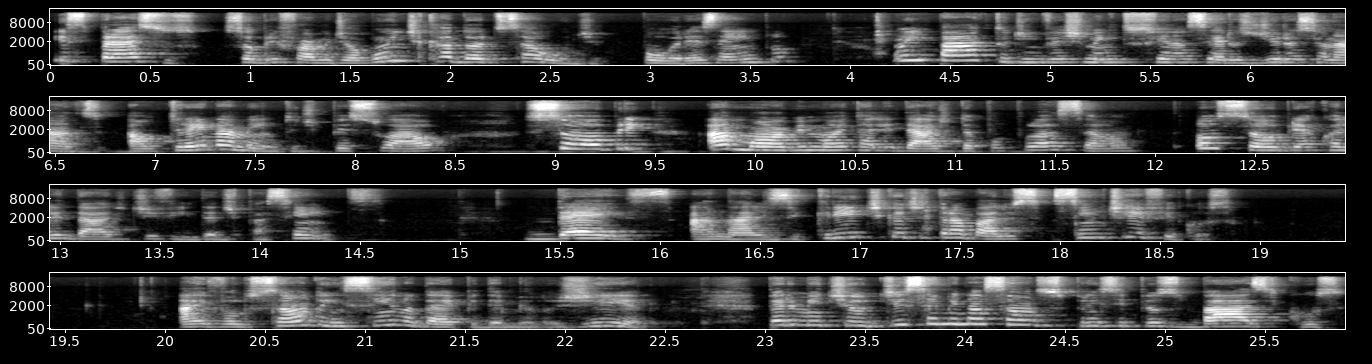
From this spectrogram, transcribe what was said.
expressos sob forma de algum indicador de saúde, por exemplo, o impacto de investimentos financeiros direcionados ao treinamento de pessoal sobre a morbimortalidade da população ou sobre a qualidade de vida de pacientes. 10. Análise crítica de trabalhos científicos. A evolução do ensino da epidemiologia permitiu disseminação dos princípios básicos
